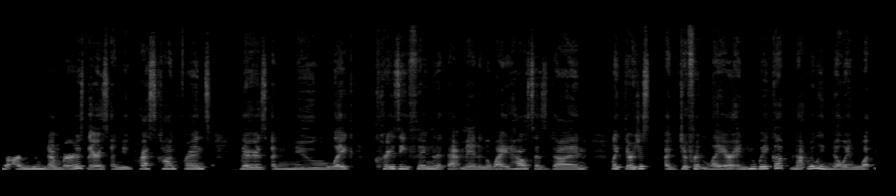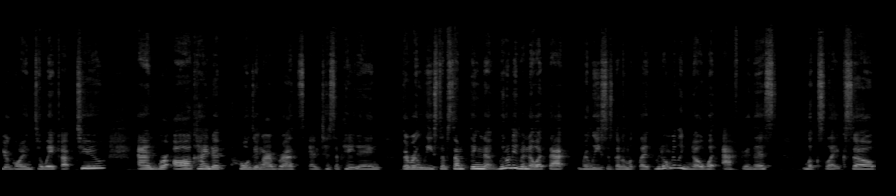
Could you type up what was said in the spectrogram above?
there are new numbers, there's a new press conference, there's a new like crazy thing that that man in the White House has done. Like there's just a different layer and you wake up not really knowing what you're going to wake up to and we're all kind of holding our breaths anticipating the release of something that we don't even know what that release is going to look like. We don't really know what after this looks like. So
